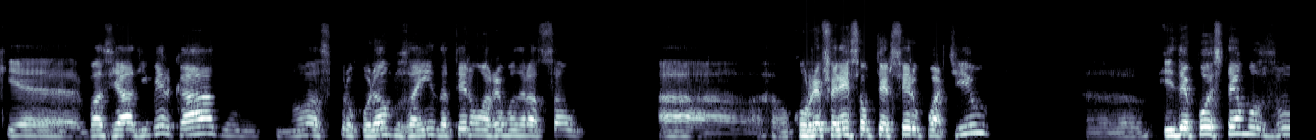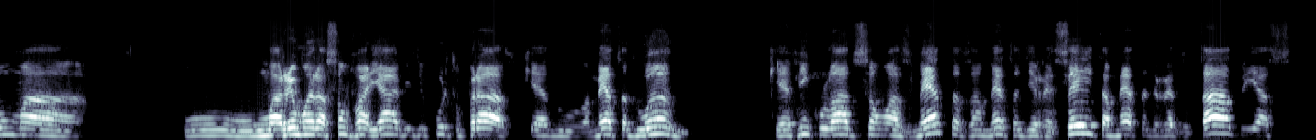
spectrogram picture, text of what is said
que é baseada em mercado. Nós procuramos ainda ter uma remuneração com referência ao terceiro quartil, e depois temos uma uma remuneração variável de curto prazo, que é do, a meta do ano, que é vinculado são as metas, a meta de receita, a meta de resultado e, as,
